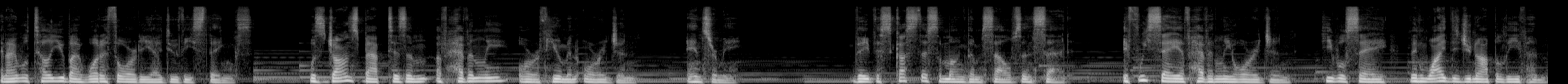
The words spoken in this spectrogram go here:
and I will tell you by what authority I do these things. Was John's baptism of heavenly or of human origin? Answer me. They discussed this among themselves and said, If we say of heavenly origin, he will say, Then why did you not believe him?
